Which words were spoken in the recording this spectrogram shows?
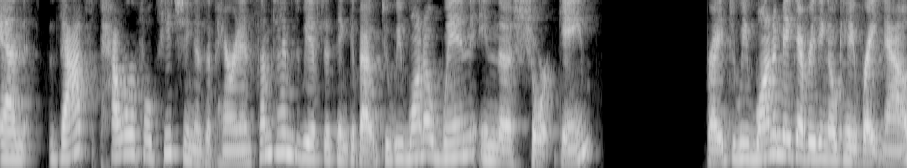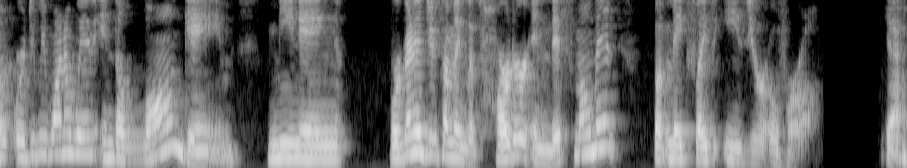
And that's powerful teaching as a parent. And sometimes we have to think about do we want to win in the short game? Right? Do we want to make everything okay right now? Or do we want to win in the long game? Meaning we're going to do something that's harder in this moment, but makes life easier overall. Yeah.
